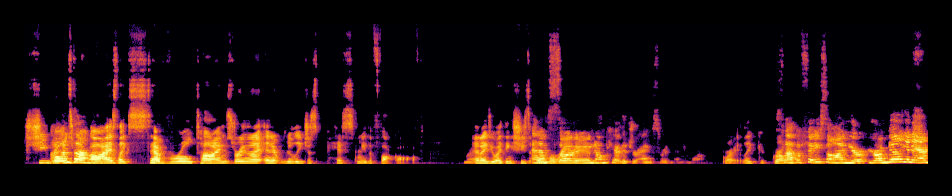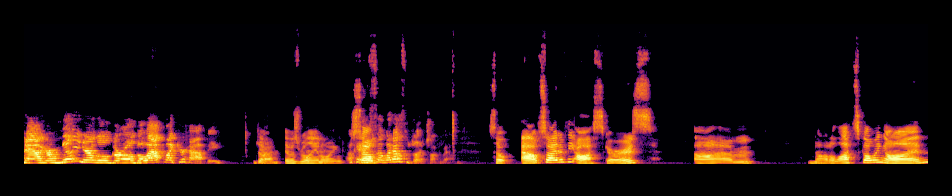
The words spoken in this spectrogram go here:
she rolled her eyes like several times during the night, and it really just pissed me the fuck off. And I do. I think she's and I'm overrated. sorry, we don't care that you're angst ridden anymore. right, like grow Slap up. a face on. You're you're a millionaire now. You're a millionaire little girl. Go act like you're happy. Yeah, it was really annoying. Okay, so so, what else would you like to talk about? So outside of the Oscars, um, not a lot's going on.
